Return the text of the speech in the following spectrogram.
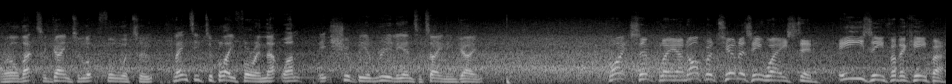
Well, that's a game to look forward to. Plenty to play for in that one. It should be a really entertaining game. Quite simply, an opportunity wasted. Easy for the keeper.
